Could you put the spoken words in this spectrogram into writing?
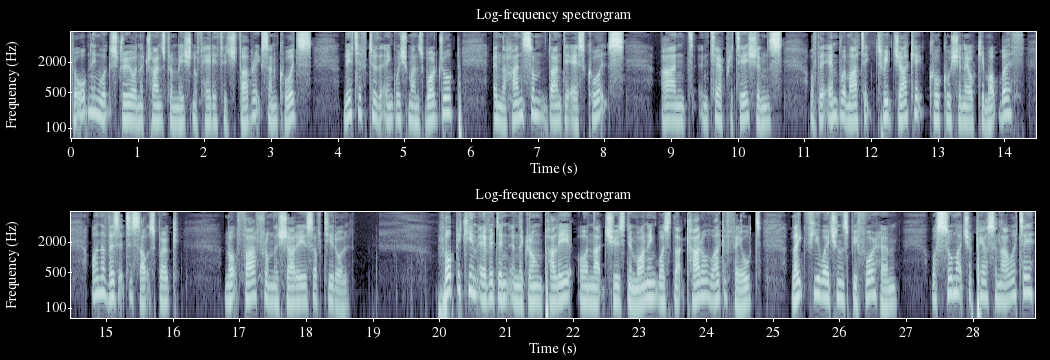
The opening looks drew on the transformation of heritage fabrics and codes native to the Englishman's wardrobe in the handsome dandy-esque coats and interpretations of the emblematic tweed jacket Coco Chanel came up with on a visit to Salzburg, not far from the Charres of Tyrol. What became evident in the Grand Palais on that Tuesday morning was that Karl Lagerfeld, like few legends before him, was so much a personality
